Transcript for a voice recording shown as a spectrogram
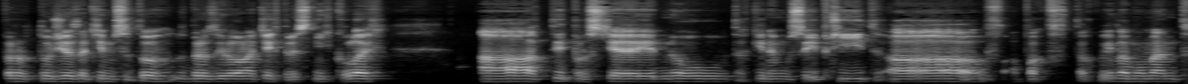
protože zatím se to zbrzilo na těch trestních kolech a ty prostě jednou taky nemusí přijít a, a pak v takovýhle moment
